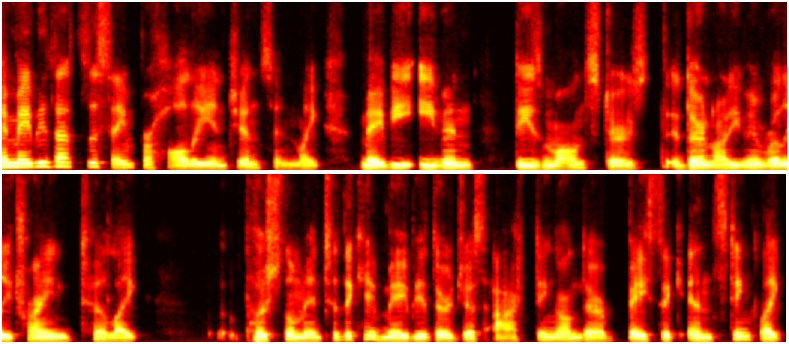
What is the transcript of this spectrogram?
And maybe that's the same for Holly and Jensen. Like maybe even these monsters, they're not even really trying to like push them into the cave. Maybe they're just acting on their basic instinct. Like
